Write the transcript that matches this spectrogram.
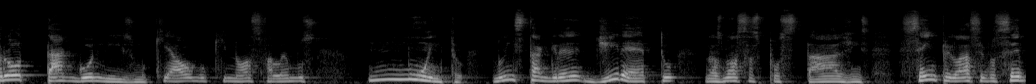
protagonismo, que é algo que nós falamos muito no Instagram direto, nas nossas postagens, sempre lá, se você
